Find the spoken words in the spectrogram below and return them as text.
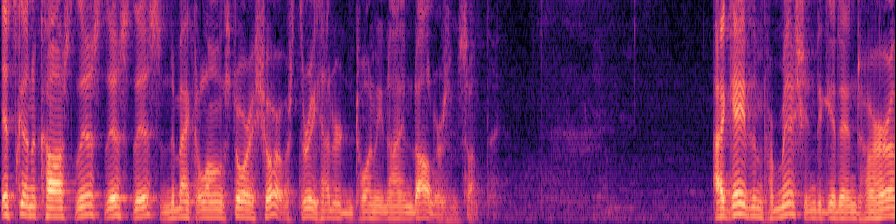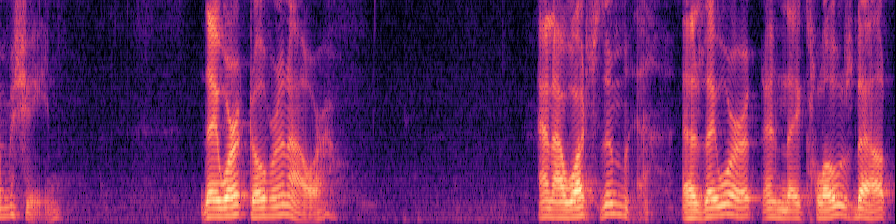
it's going to cost this, this, this, and to make a long story short, it was $329 and something. I gave them permission to get into her machine. They worked over an hour, and I watched them as they worked, and they closed out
